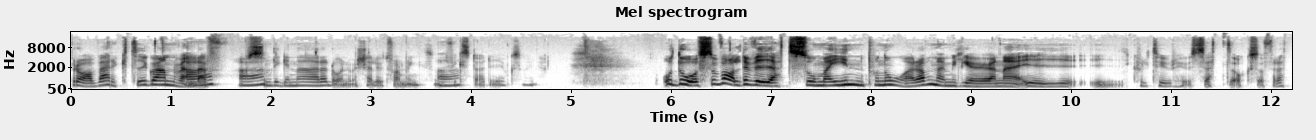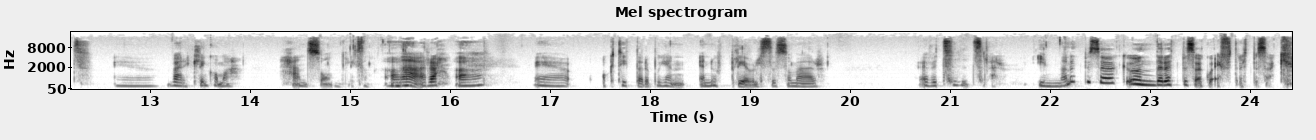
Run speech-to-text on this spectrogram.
bra verktyg att använda ja, som ligger nära då universell utformning som vi fick stöd i också. Och då så valde vi att zooma in på några av de här miljöerna i, i Kulturhuset också för att eh, verkligen komma hands-on, liksom, nära. Ja. Eh, och tittade på en, en upplevelse som är över tid. Sådär. Innan ett besök, under ett besök och efter ett besök.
